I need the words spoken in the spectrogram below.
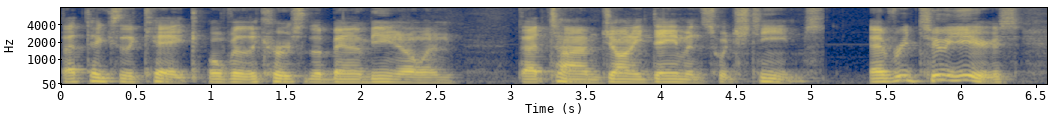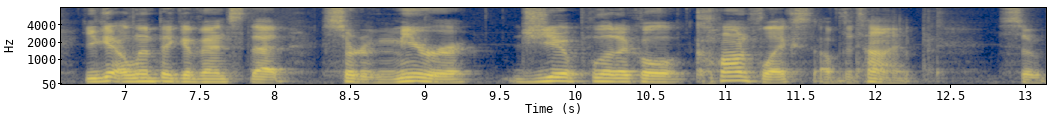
That takes the cake over the curse of the Bambino and that time Johnny Damon switched teams. Every two years, you get Olympic events that sort of mirror geopolitical conflicts of the time. So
